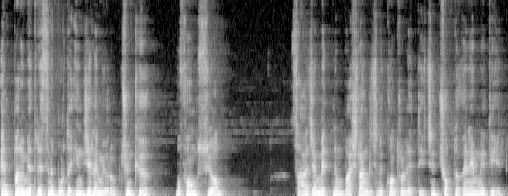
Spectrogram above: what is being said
End parametresini burada incelemiyorum. Çünkü bu fonksiyon sadece metnin başlangıcını kontrol ettiği için çok da önemli değil.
